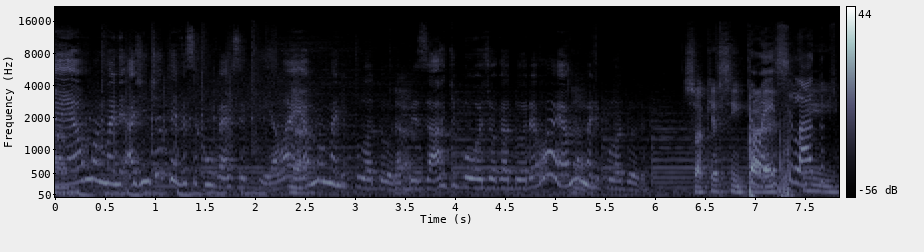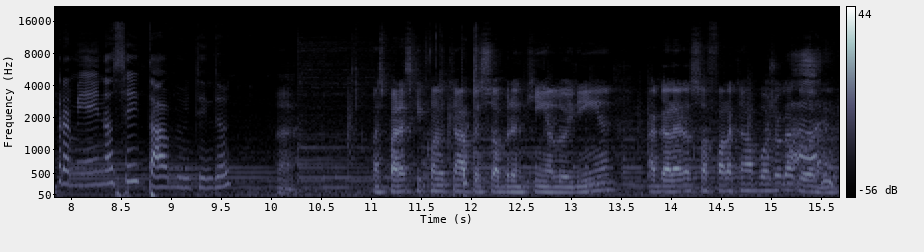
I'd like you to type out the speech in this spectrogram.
ela é uma. mani- A gente já teve essa conversa aqui. Ela é, É. uma manipuladora. É. Apesar de boa jogadora, ela é uma manipuladora. Só que assim, Então é parece esse lado que... que pra mim é inaceitável, entendeu? É. Mas parece que quando é uma pessoa branquinha, loirinha, a galera só fala que é uma boa jogadora. Claro.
